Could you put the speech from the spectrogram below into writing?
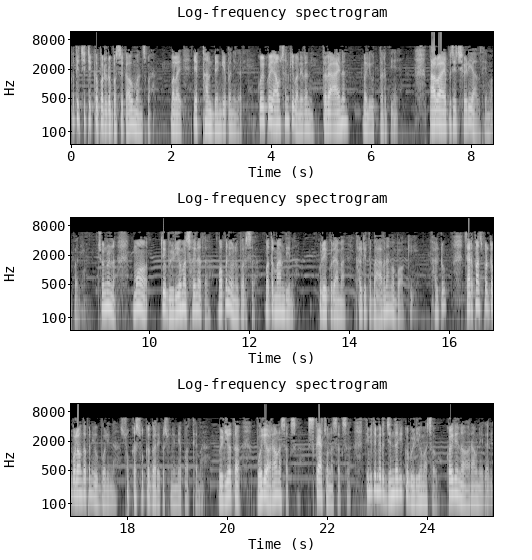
कति चिटिक्क परेर बसेका हौ मञ्चमा। मलाई एक थान व्यङ्ग्य पनि गरे। कोही कोही आउँछन् कि भनेर नि तर आएनन् मैले उत्तर दिएँ। पालो आएपछि छेडिहाल्थेँ म पनि। सुन्नु न म त्यो भिडियोमा छैन त म पनि हुनुपर्छ म त मान्दिनँ। कुरै कुरामा खाल्टी त भावनामा बकी फाल्टु। चार पाँचपल्ट बोलाउँदा पनि ऊ बोलिन। सुक्क सुक्क गरेको सुने नेपथ्यमा भिडियो त भोलि हराउन सक्छ स्क्रच हुन सक्छ। तिमी त मेरो जिन्दगीको भिडियोमा छौ। कहिले नहराउने गरी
